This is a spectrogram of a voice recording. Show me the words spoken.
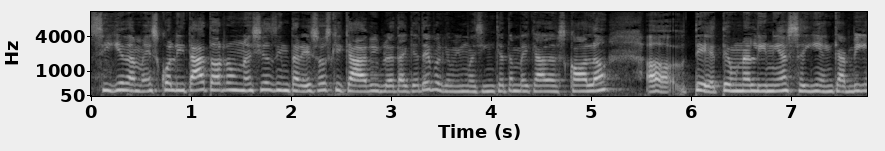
sigui de més qualitat o reuneixi els interessos que cada biblioteca té, perquè m'imagino que també cada escola uh, té, té una línia a seguir. En canvi,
